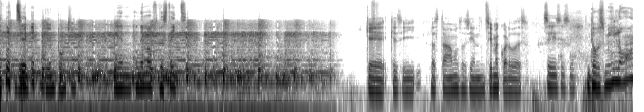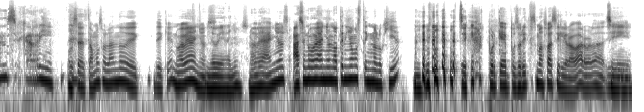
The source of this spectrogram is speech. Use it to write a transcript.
Sí. Bien, bien punky. Y en, en Emma of the State. Que, que sí lo estábamos haciendo. Sí me acuerdo de eso. Sí, sí, sí. 2011, Harry. O sea, estamos hablando de, ¿de qué? ¿Nueve años? Nueve años. ¿Nueve años? Hace nueve años no teníamos tecnología. sí. Porque pues ahorita es más fácil grabar, ¿verdad? Sí.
